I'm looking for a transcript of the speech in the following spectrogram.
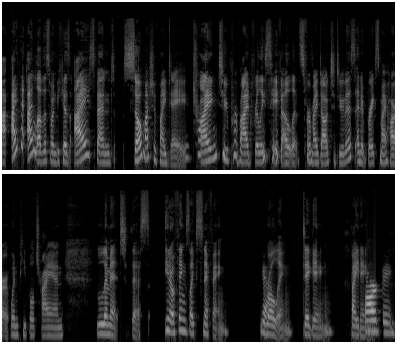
I I, th- I, love this one because I spend so much of my day trying to provide really safe outlets for my dog to do this, and it breaks my heart when people try and limit this. You know, things like sniffing, yeah. rolling, digging, biting, barking,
